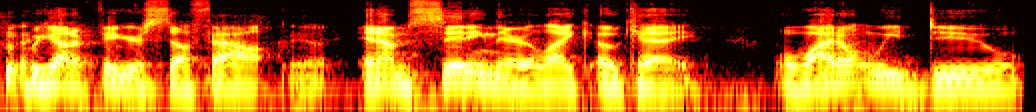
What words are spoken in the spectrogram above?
we got to figure stuff out." Yeah. And I'm sitting there like, "Okay, well, why don't we do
